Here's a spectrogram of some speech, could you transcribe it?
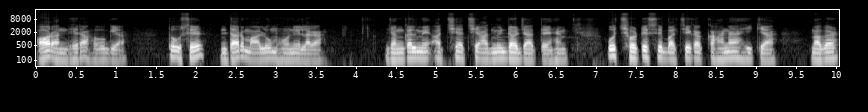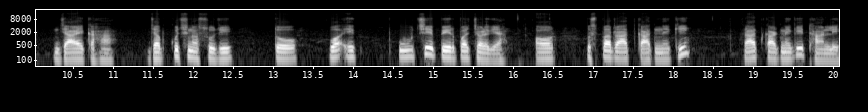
और अंधेरा हो गया तो उसे डर मालूम होने लगा। जंगल में अच्छे अच्छे आदमी डर जाते हैं। उस छोटे से बच्चे का कहना ही क्या, मगर जाए कहाँ? जब कुछ न सूझी तो वह एक ऊँचे पेड़ पर चढ़ गया और उस पर रात काटने की, रात काटने की ठान ली।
